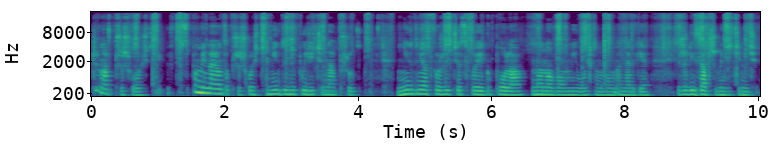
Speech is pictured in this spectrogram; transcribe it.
trzyma w przyszłości. Wspominając o przyszłości, nigdy nie pójdziecie naprzód, nigdy nie otworzycie swojego pola na nową miłość, na nową energię. Jeżeli zawsze będziecie mieć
